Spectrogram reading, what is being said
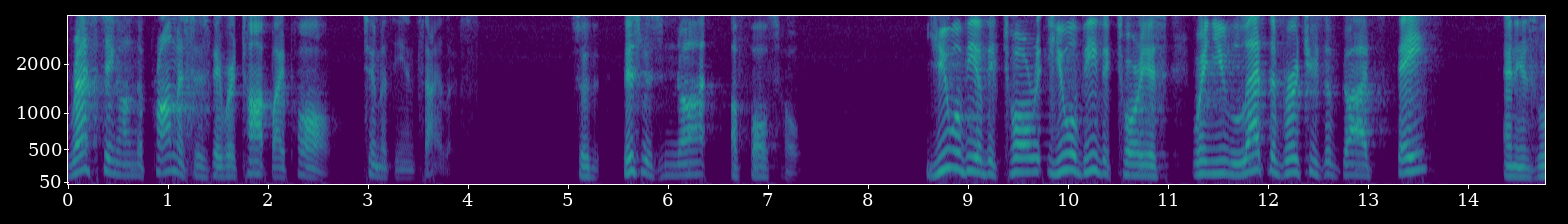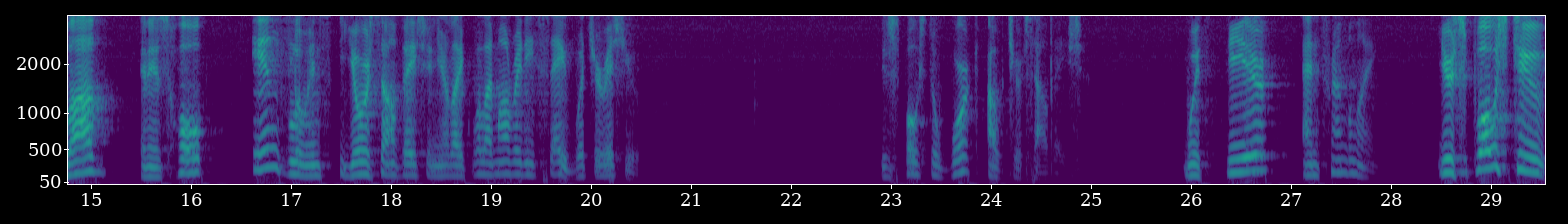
resting on the promises they were taught by Paul, Timothy, and Silas. So this was not a false hope. You will be a victori- you will be victorious when you let the virtues of God's faith and his love and his hope influence your salvation. You're like, well, I'm already saved. What's your issue? You're supposed to work out your salvation with fear and trembling. You're supposed to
